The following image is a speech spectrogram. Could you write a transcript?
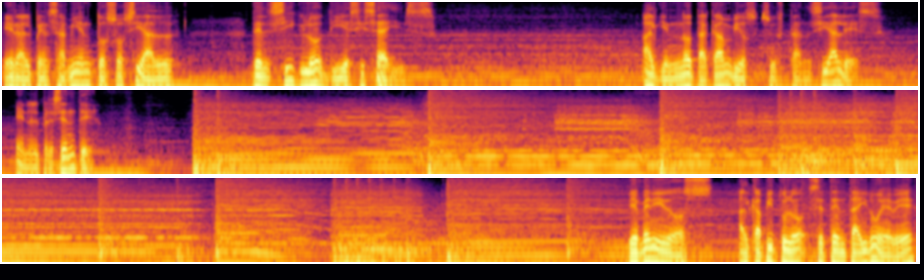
era el pensamiento social del siglo XVI. ¿Alguien nota cambios sustanciales en el presente? Bienvenidos al capítulo 79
